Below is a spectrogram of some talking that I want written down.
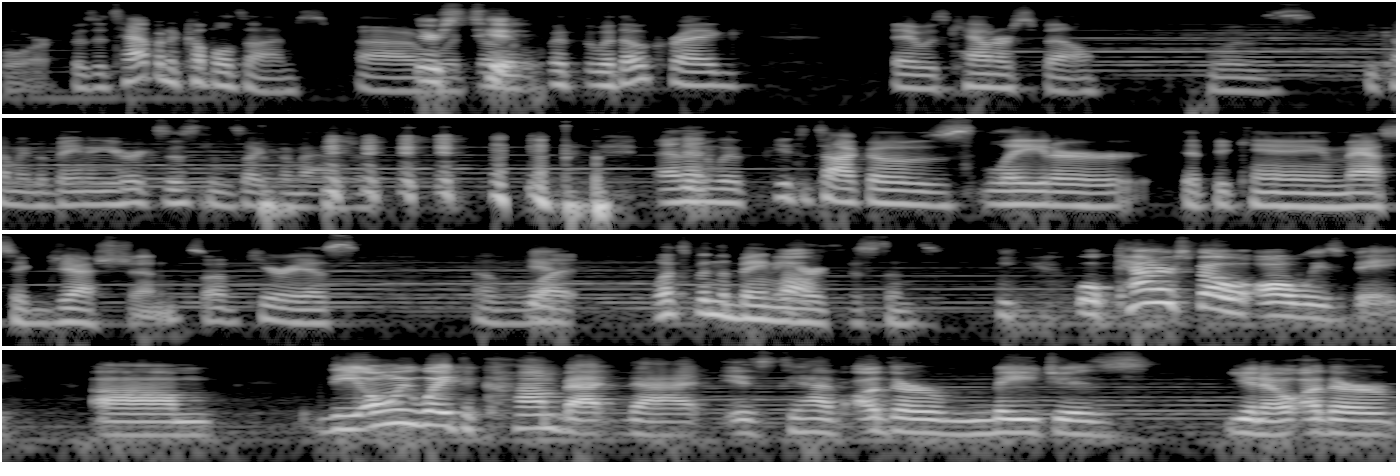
for? Because it's happened a couple of times. Uh, There's with two. O- with with O'Craig, it was counterspell. Was becoming the bane of your existence, I can imagine. and then with pizza tacos later, it became mass suggestion. So I'm curious of Yeah. what what's been the bane of your existence. Well, counterspell will always be. Um, the only way to combat that is to have other mages, you know, other,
